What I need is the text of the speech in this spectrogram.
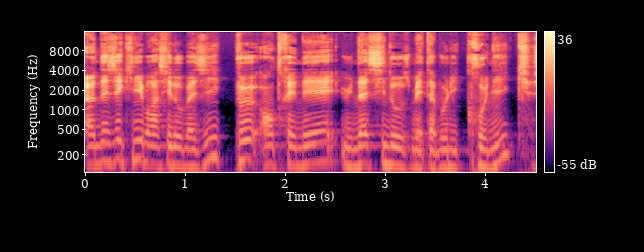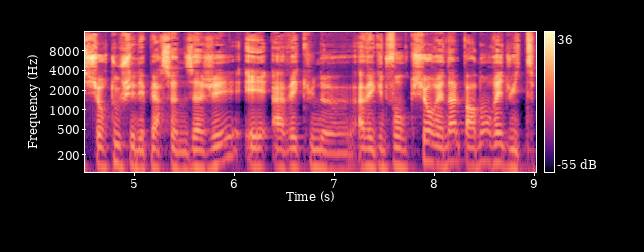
Un déséquilibre acido-basique peut entraîner une acidose métabolique chronique, surtout chez les personnes âgées et avec une, avec une fonction rénale pardon, réduite.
